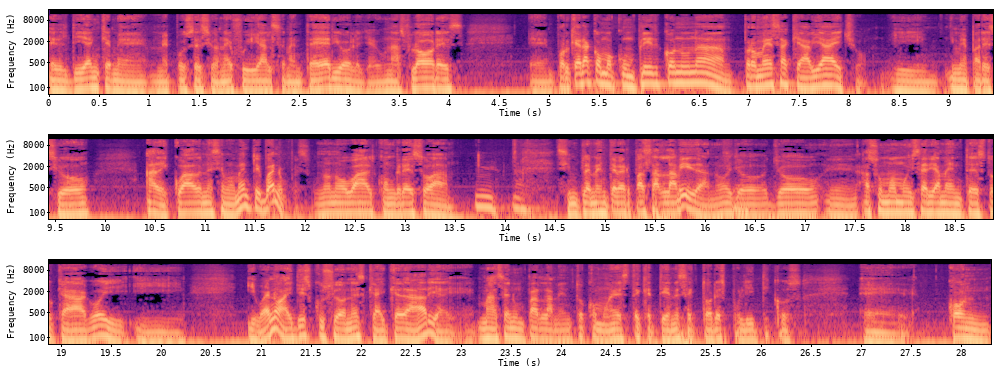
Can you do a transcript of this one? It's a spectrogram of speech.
el día en que me, me posesioné fui al cementerio, le llevé unas flores, eh, porque era como cumplir con una promesa que había hecho y, y me pareció adecuado en ese momento. Y bueno, pues uno no va al Congreso a simplemente ver pasar la vida, ¿no? Yo, yo eh, asumo muy seriamente esto que hago y, y, y bueno, hay discusiones que hay que dar y hay, más en un parlamento como este que tiene sectores políticos eh, con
